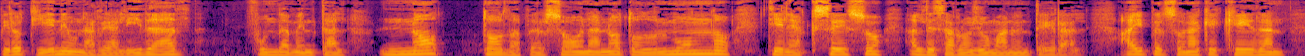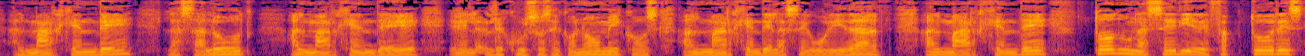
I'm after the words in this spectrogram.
pero tiene una realidad fundamental. No toda persona, no todo el mundo tiene acceso al desarrollo humano integral. Hay personas que quedan al margen de la salud, al margen de recursos económicos, al margen de la seguridad, al margen de toda una serie de factores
